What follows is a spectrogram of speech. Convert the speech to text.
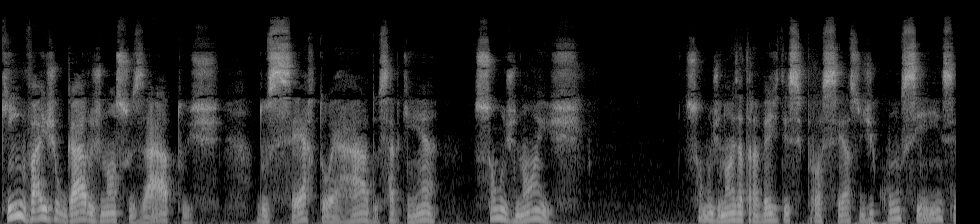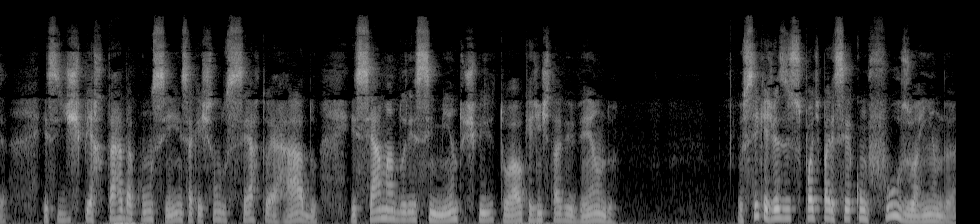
Quem vai julgar os nossos atos do certo ou errado, sabe quem é? Somos nós. Somos nós através desse processo de consciência. esse despertar da consciência, a questão do certo e errado, esse amadurecimento espiritual que a gente está vivendo. Eu sei que às vezes isso pode parecer confuso ainda,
